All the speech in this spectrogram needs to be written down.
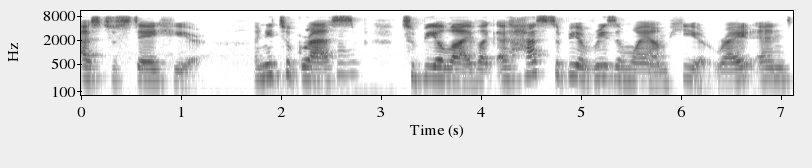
as to stay here. I need to grasp mm-hmm. to be alive. Like it has to be a reason why i'm here right? And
